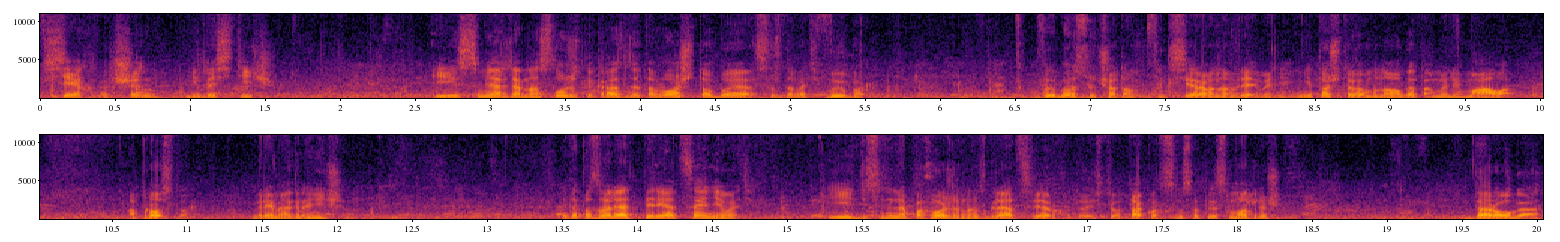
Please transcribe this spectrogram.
всех вершин не достичь. И смерть, она служит как раз для того, чтобы создавать выбор. Выбор с учетом фиксированного времени. Не то, что его много там или мало, а просто время ограничено. Это позволяет переоценивать и действительно похоже на взгляд сверху. То есть вот так вот с высоты смотришь, дорога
